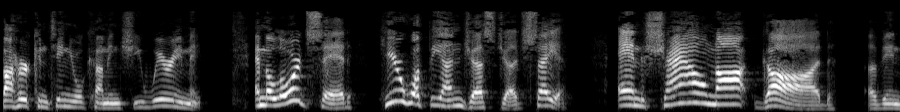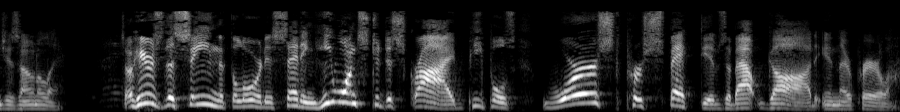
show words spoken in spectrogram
by her continual coming she weary me. And the Lord said, hear what the unjust judge saith, and shall not God avenge his own elect? So here's the scene that the Lord is setting. He wants to describe people's worst perspectives about God in their prayer life.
